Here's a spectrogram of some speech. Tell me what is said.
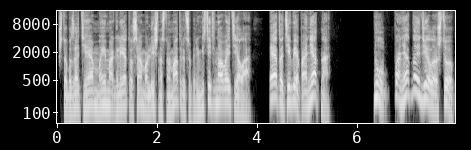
чтобы затем мы могли эту самую личностную матрицу переместить в новое тело. Это тебе понятно? Ну, понятное дело, что...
